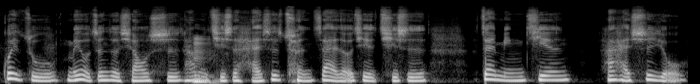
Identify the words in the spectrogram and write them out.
贵族没有真的消失，他们其实还是存在的，而且其实在民间，它还是有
